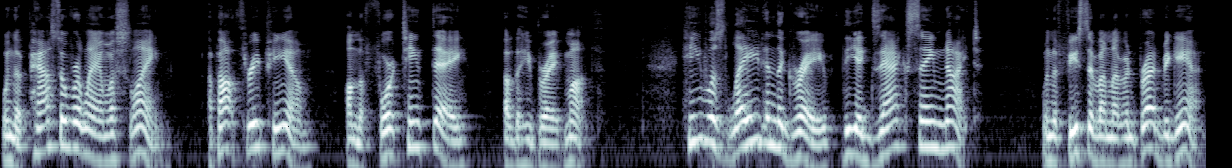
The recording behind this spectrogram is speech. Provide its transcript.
when the Passover lamb was slain, about 3 p.m. on the 14th day of the Hebraic month. He was laid in the grave the exact same night when the Feast of Unleavened Bread began.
